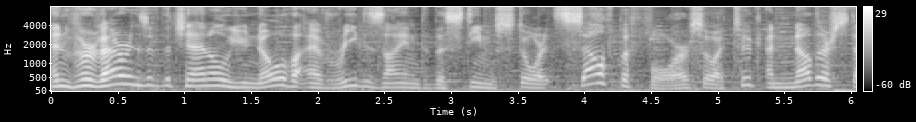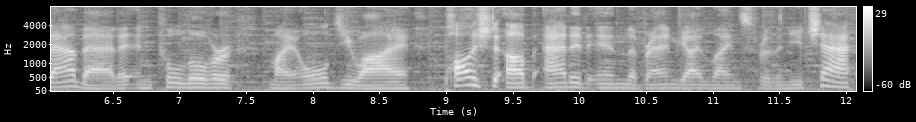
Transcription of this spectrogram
And for veterans of the channel, you know that I've redesigned the Steam store itself before, so I took another stab at it and pulled over my old UI, polished it up, added in the brand guidelines for the new chat,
